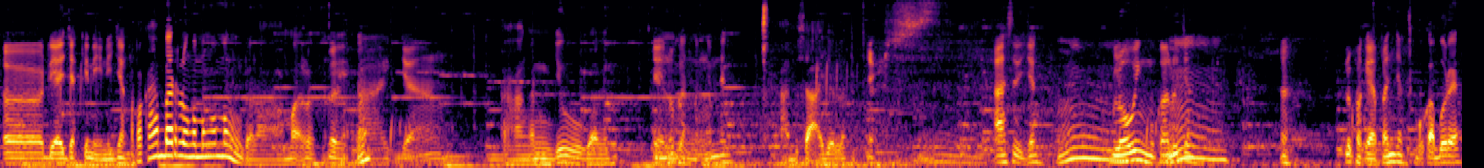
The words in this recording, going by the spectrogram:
eh, diajakin ini Jang. Apa kabar lu ngomong-ngomong? Udah lama lu. Eh, Hah? baik Jang. Kangen juga lu. Ya lu gantengan Jang. Ah, bisa aja lu. Ya, shh. Asli Jang. Hmm. Glowing muka lu Jang. Hmm. Eh, lu pakai apa Jang? Gua kabur ya.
